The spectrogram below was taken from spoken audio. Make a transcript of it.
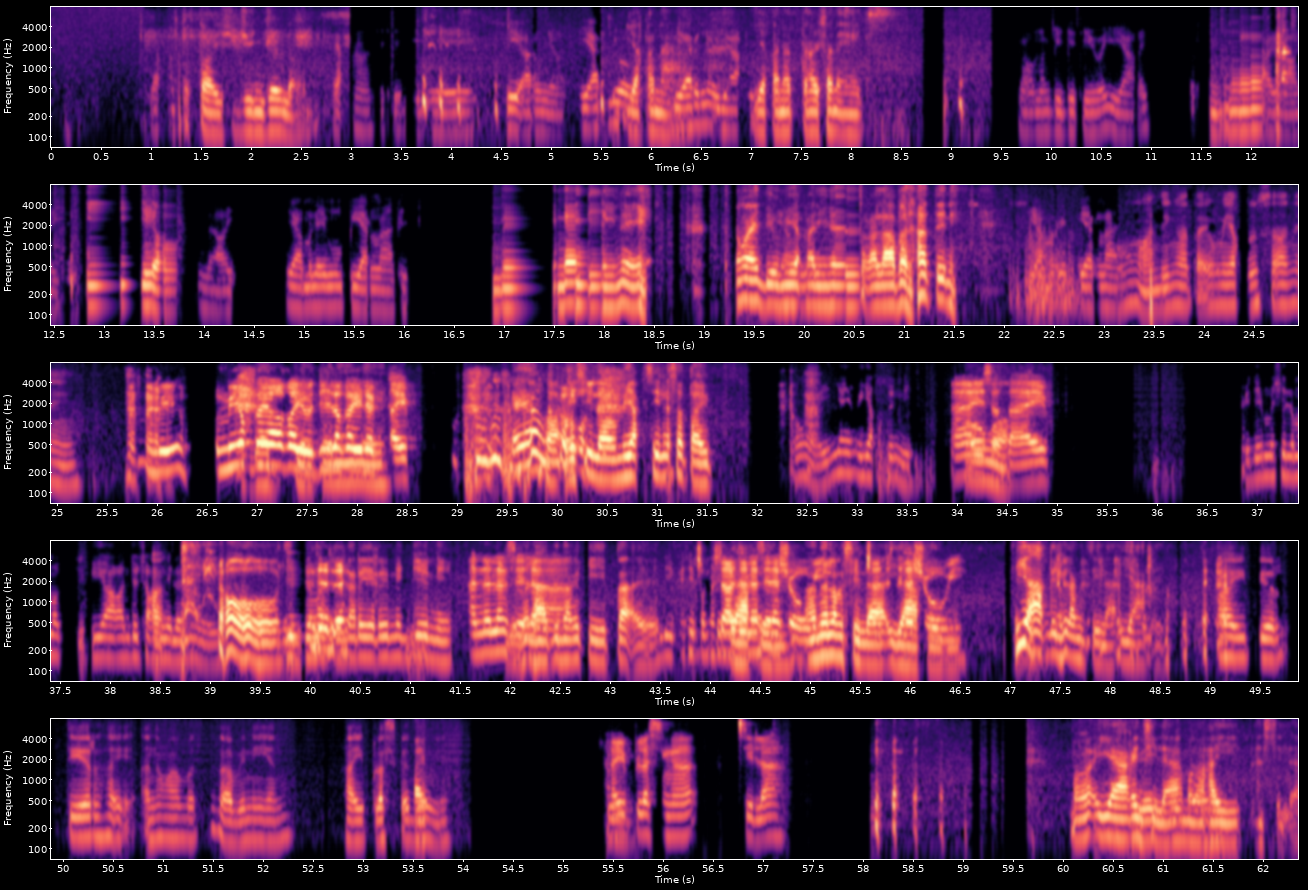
Patay, si Ginger lang. Iyak na. Si TR nyo. TR nyo. Iyak na. TR nyo, iyak. Iyak ka na Tarzan X. Ako mag-GGTY, iyakin. Mm, Alaki. Iyak. Alaki. Yaman na yung PR natin. Nga, hindi na eh. Ito nga, hindi umiyak kanina sa kalaban natin eh. Yaman na yung PR natin. Oo hindi nga tayo umiyak dun sa ano eh. Umi- umiyak kaya kayo, di lang kayo eh. nag-type. Kaya nga, eh sila, umiyak sila sa type. Oo nga, yun nga yung iyak dun eh. Ay, Oo sa nga. type. Pwede naman sila mag-iyakan dun sa Ah. kanila lang eh. Oo, hindi naman natin naririnig yun eh. Ano lang Hindi sila. natin nakikita eh. Hindi kasi pag Masyado sila, lang sila Iyakin. showy. Ano lang sila, Masyado showy. iyakin. Iyakin lang sila, iyakin. High tier, tier high, ano nga ba sabi ni ano? High plus ka daw eh. High plus nga sila. Mga iyakin sila, mo mga high class sila.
